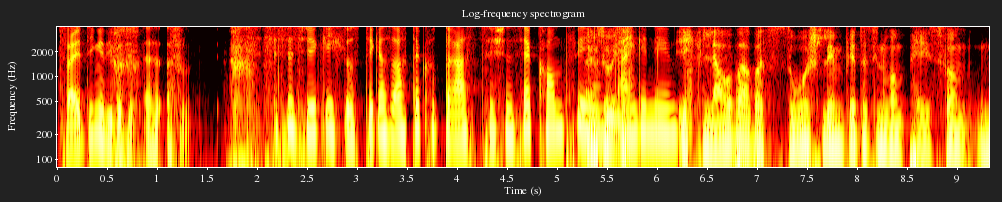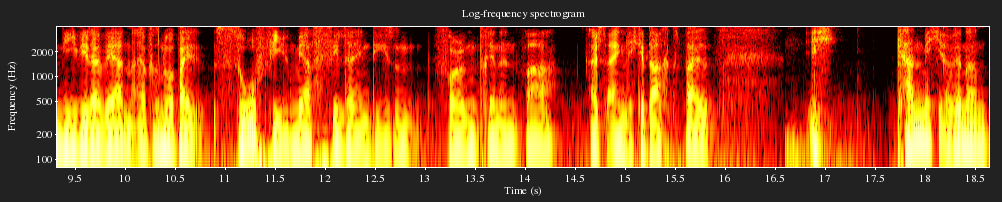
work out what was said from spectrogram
zwei Dinge, die passieren. Also, Es ist wirklich lustig. Also auch der Kontrast zwischen sehr comfy Also und ich- angenehm. Ich glaube aber, so schlimm wird es in One Piece Form nie wieder werden, einfach nur weil so viel mehr Filler in diesen Folgen drinnen war, als eigentlich gedacht, weil ich kann mich erinnern,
